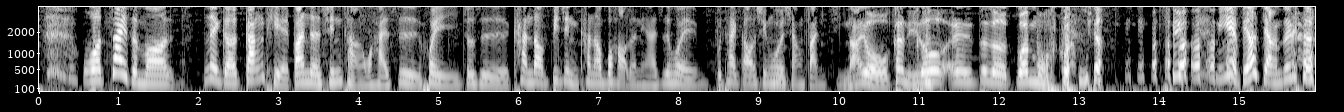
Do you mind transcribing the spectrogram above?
我再怎么那个钢铁般的心肠，我还是会就是看到，毕竟你看到不好的，你还是会不太高兴或者想反击。哪有？我看你都 哎、这个观摩观样，你也不要讲这个，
